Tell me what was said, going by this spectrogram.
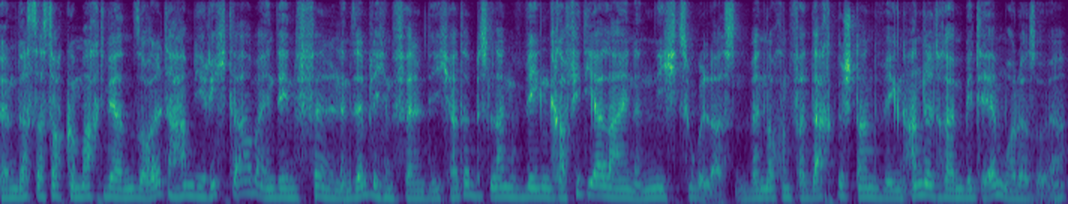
ähm, dass das doch gemacht werden sollte, haben die Richter aber in den Fällen, in sämtlichen Fällen, die ich hatte, bislang wegen Graffiti alleine nicht zugelassen. Wenn noch ein Verdacht bestand wegen Handeltreiben BTM oder so, ja,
